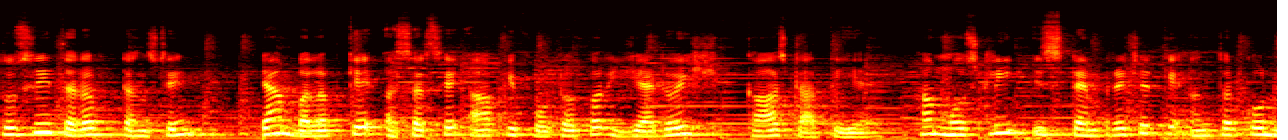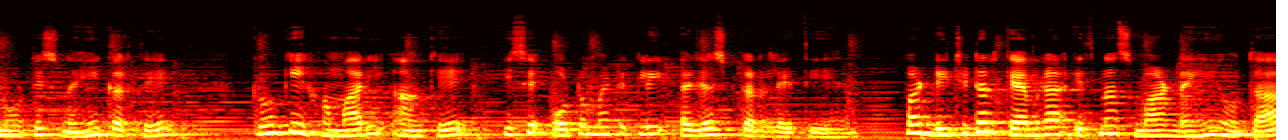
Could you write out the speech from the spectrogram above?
दूसरी तरफ़ टंगस्टिन या बल्ब के असर से आपकी फ़ोटो पर येलोइश कास्ट आती है। हम मोस्टली इस टेम्परेचर के अंतर को नोटिस नहीं करते, क्योंकि हमारी आँखें इसे ऑटोमेटिकली एडजस्ट कर लेती हैं। पर डिजिटल कैमरा इतना स्मार्ट नहीं होता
